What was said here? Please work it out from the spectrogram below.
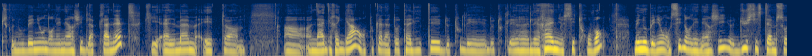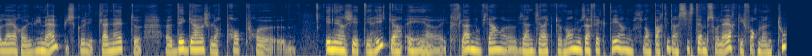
puisque nous baignons dans l'énergie de la planète, qui elle-même est un, agrégat, en tout cas la totalité de tous les, de toutes les, règnes s'y trouvant, mais nous baignons aussi dans l'énergie euh, du système solaire euh, lui-même, puisque les planètes euh, dégagent leur propre énergie éthérique hein, et, que cela nous vient, vient directement nous affecter. Hein. nous faisons partie d'un système solaire qui forme un tout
